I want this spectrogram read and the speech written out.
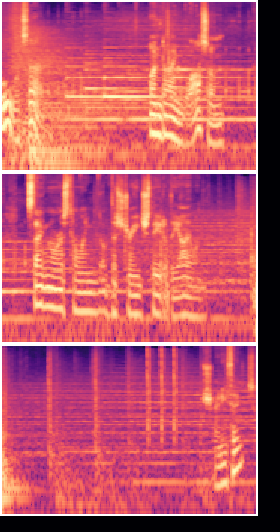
Ooh, what's that? Undying Blossom. Stagnor is telling of the strange state of the island. Shiny things?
